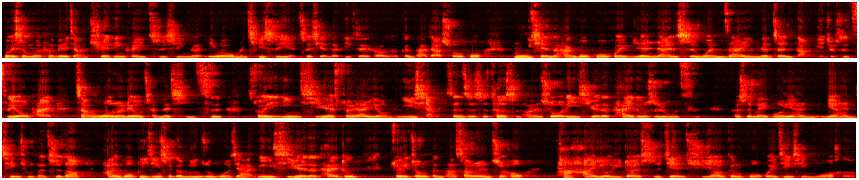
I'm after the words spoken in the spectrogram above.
为什么我特别讲确定可以执行呢？因为我们其实也之前在 DJ Talk 有跟大家说过，目前的韩国国会仍然是文在寅的政党，也就是自由派掌握了六成的席次。所以尹锡悦虽然有理想，甚至是特使团说尹锡悦的态度是如此，可是美国也很也很清楚的知道，韩国毕竟是个民主国家，尹锡悦的态度最终等他上任之后。他还有一段时间需要跟国会进行磨合，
